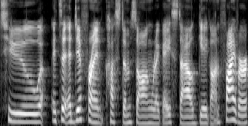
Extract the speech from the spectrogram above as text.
to, it's a, a different custom song reggae style gig on Fiverr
